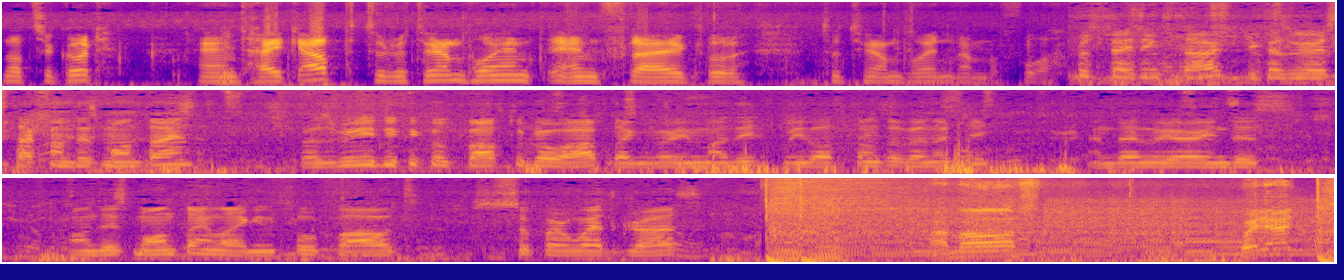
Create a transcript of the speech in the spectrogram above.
not so good. And hike up to the turn point and fly go to turn point number four. frustrating start because we were stuck on this mountain. It was really difficult path to go up, like very muddy. We lost tons of energy, and then we are in this on this mountain, like in full cloud, super wet grass. Vamos. Vuelan.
